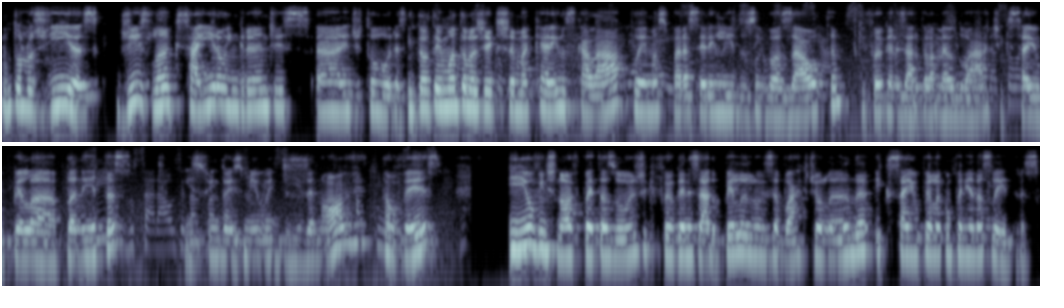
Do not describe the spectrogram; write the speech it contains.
antologias de Islã que saíram em grandes uh, editoras. Então tem uma antologia que chama Querem nos calar, poemas para serem lidos em voz alta, que foi organizada pela Mel Duarte, que saiu pela Planetas, isso em 2019, talvez. E o 29 Poetas Hoje, que foi organizado pela Luísa Buarque de Holanda e que saiu pela Companhia das Letras.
